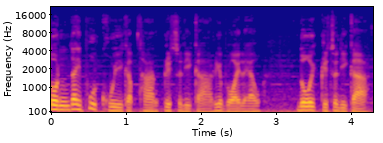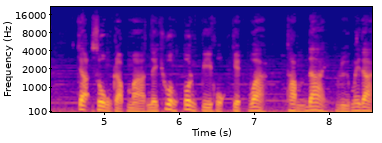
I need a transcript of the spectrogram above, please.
ตนได้พูดคุยกับทางกฤษฎีกาเรียบร้อยแล้ว โดยกฤษฎีกาจะส่งกลับมาในช่วงต้นปี 67 ว่าทำได้หรือไม่ได้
